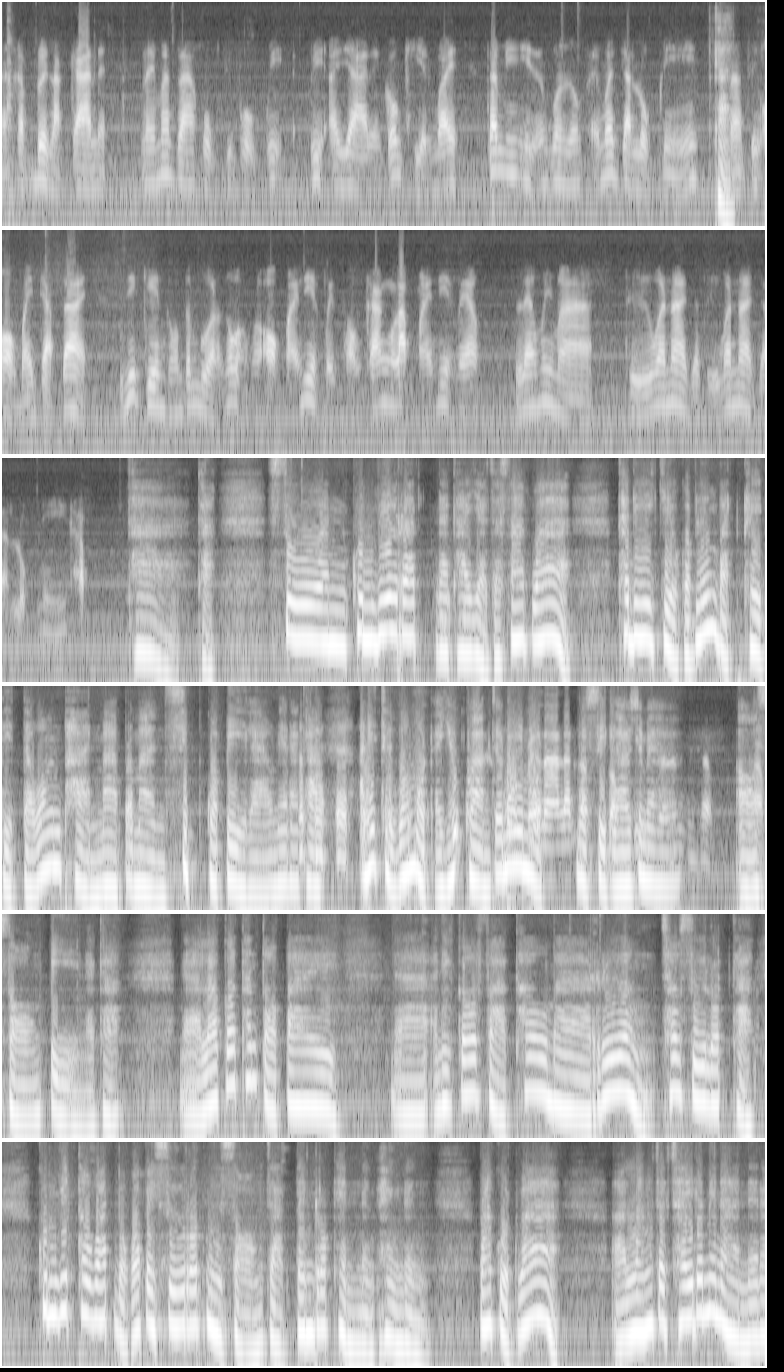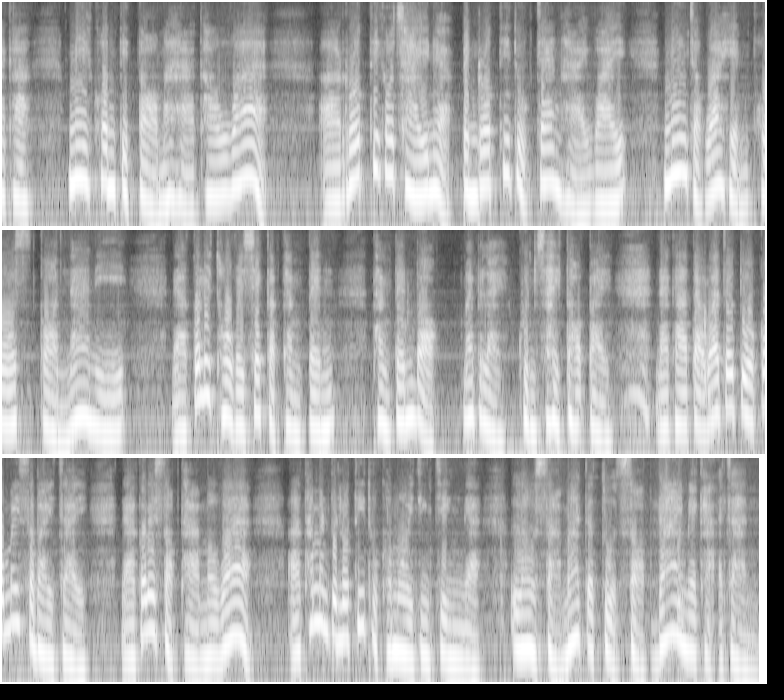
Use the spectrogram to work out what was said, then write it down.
นะครับ โดยหลักการเนี่ยในมาตรา 66 วิวิอาญาเนี่ยก็เขียนไว้ ถ้ามีเหตุอันควรสงสัยว่าจะหลบหนีค่ะนะถึงออกหมายจับได้ทีนี้เกณฑ์ของตำรวจเขาบอกว่าออกหมายเรียกไปสองครั้งรับหมายเรียกแล้ว แล้วไม่มาถือว่าน่าจะถือว่าน่าจะหลบหนีครับค่ะ ค่ะ ส่วนคุณวิรัตน์นะคะอยากจะทราบว่า คดีเกี่ยวกับเรื่องบัตรเครดิต แต่ว่ามันผ่านมาประมาณ 10 กว่าปีแล้วเนี่ยนะคะ อันนี้ถือว่าหมดอายุความเจ้าหนี้หมดไปนานแล้วครับหมดสิทธิ์แล้วใช่ไหมคะรับอ๋อครับสองปีนะคะนะแล้วก็ท่านต่อไปนะอันนี้ก็ฝากเข้ามาเรื่องเช่าซื้อรถค่ะ คุณวิทยวัฒน์บอกว่าไปซื้อรถมือสองจากเต็นท์รถแห่งหนึ่งแห่งหนึ่ง ปรากฏว่าอ่า หลังจากใช้ได้ไม่นานเนี่ยนะคะ มีคนติดต่อมาหาเขาว่ารถที่เขาใช้เนี่ยเป็นรถที่ถูกแจ้งหายไว้ เนื่องจากว่าเห็นโพสต์ก่อนหน้านี้นะก็เลยโทรไปเช็คกับทางเต็นท์ทางเต็นท์บอกไม่เป็นไร คุณใช้ต่อไปนะคะ แต่ว่าเจ้าตัวก็ไม่สบายใจนะก็เลยสอบถามมาว่าถ้ามันเป็นรถที่ถูกขโมยจริงๆเนี่ยเราสามารถจะตรวจสอบได้ไหมคะอาจารย์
